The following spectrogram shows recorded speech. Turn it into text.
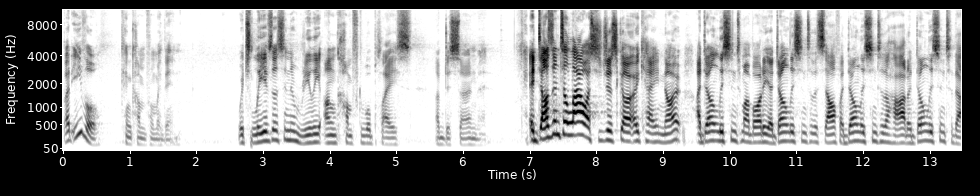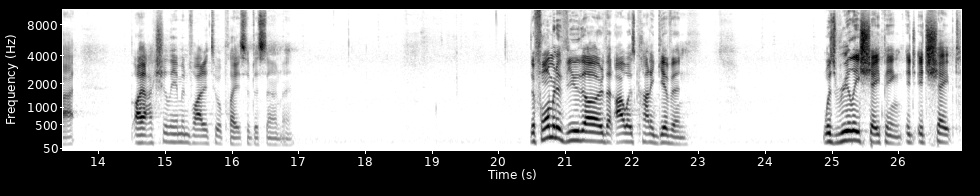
but evil can come from within, which leaves us in a really uncomfortable place of discernment. It doesn't allow us to just go, okay, no, I don't listen to my body, I don't listen to the self, I don't listen to the heart, I don't listen to that. I actually am invited to a place of discernment. The formative view, though, that I was kind of given was really shaping, it, it shaped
